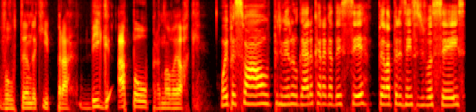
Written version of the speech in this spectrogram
voltando aqui para Big Apple, para Nova York. Oi, pessoal. Em primeiro lugar, eu quero agradecer pela presença de vocês.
